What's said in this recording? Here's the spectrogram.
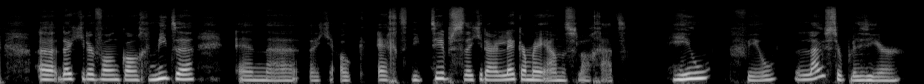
dat je ervan kan genieten. En dat je ook echt die tips, dat je daar lekker mee aan de slag gaat. Heel veel luisterplezier.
